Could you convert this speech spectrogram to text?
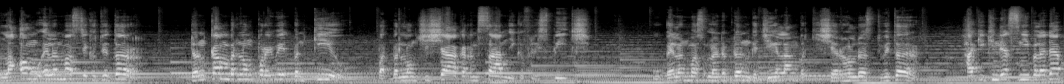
la ong Elon Musk ka Twitter. Dan kam berlong private ban kiu pat berlong shisha karan san ni ke free speech. U Elon Musk uladap dan gejilang berki shareholders Twitter. Haki kindat singi baladap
